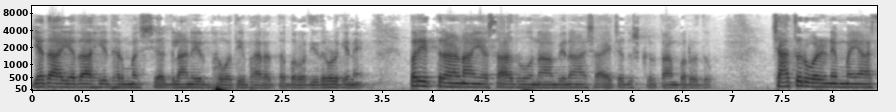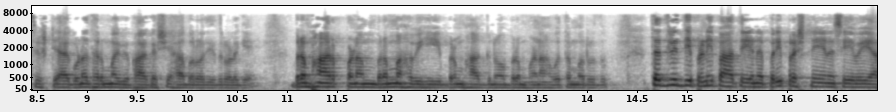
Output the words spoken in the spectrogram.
ಯದಾ ಯದಾ ಹಿ ಧರ್ಮಸ್ಯ ಗ್ಲಾನಿರ್ಭವತಿ ಭಾರತ ಬರೋದು ಇದರೊಳಗೇನೆ. ಪರಿತ್ರಾಣಾಯ ಸಾಧೂನಾಂ ವಿನಾಶಾಯ ಚ ದುಷ್ಕೃತಾಂ ಬರೋದು. ಚಾತುರ್ವರ್ಣೆಮ್ಮಯ ಸೃಷ್ಟಿಯ ಗುಣಧರ್ಮ ವಿಭಾಗಶಃ ಬರೋದು ಇದರೊಳಗೆ. ಬ್ರಹ್ಮಾರ್ಪಣಂ ಬ್ರಹ್ಮಹವಿಹಿ ಬ್ರಹ್ಮಾಗ್ನೋ ಬ್ರಹ್ಮಣ ಹುತಮರುದು ತದ್ವಿದ್ಯೆ ಪ್ರಣಿಪಾತೇನ ಪರಿಪ್ರಶ್ನೇನ ಸೇವೆಯ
